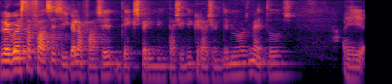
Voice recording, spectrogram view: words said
Luego de esta fase sigue la fase de experimentación y creación de nuevos métodos. Eh,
